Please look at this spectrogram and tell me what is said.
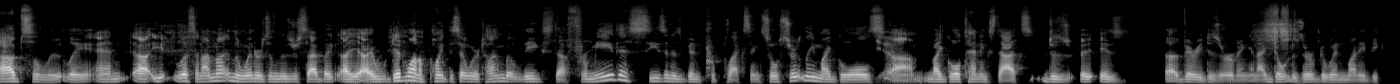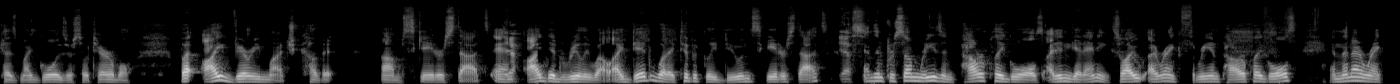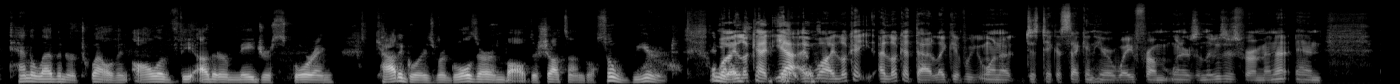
Absolutely. And uh, listen, I'm not in the winners and losers side, but I, I did want to point this out. We were talking about league stuff. For me, this season has been perplexing. So certainly my goals, Yeah. um, my goaltending stats des- is uh, very deserving, and I don't deserve to win money because my goalies are so terrible. But I very much covet um, skater stats, and Yeah. I did really well. I did what I typically do in skater stats, Yes. and then for some reason, power play goals, I didn't get any. So I, I ranked three in power play goals, and then I ranked 10, 11, or 12 in all of the other major scoring categories where goals are involved or shots on goal. So weird. well, I look at yeah. I, well, I look at I look at that. Like if we want to just take a second here away from winners and losers for a minute, and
